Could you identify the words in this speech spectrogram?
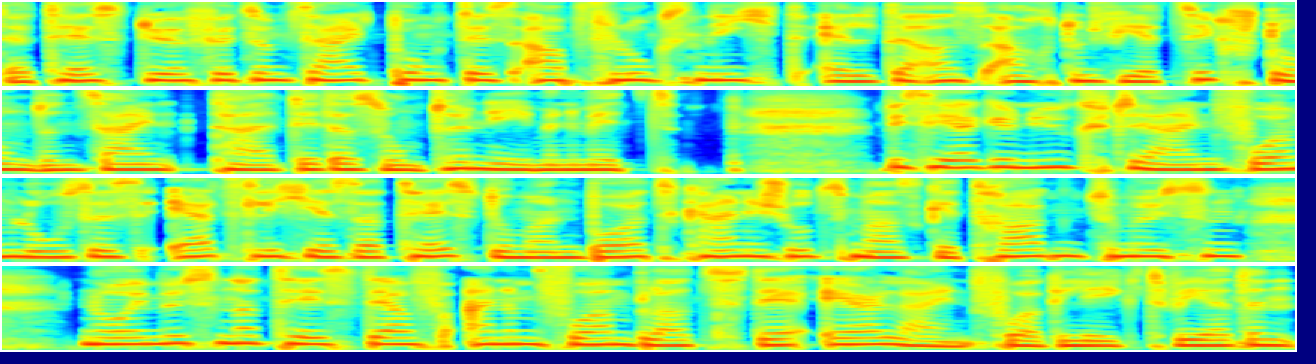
Der Test dürfe zum Zeitpunkt des Abflugs nicht älter als 48 Stunden sein, teilte das Unternehmen mit. Bisher genügte ein formloses ärztliches Attest, um an Bord keine Schutzmaske tragen zu müssen. Neu müssen Atteste auf einem Formblatt der Airline vorgelegt werden.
